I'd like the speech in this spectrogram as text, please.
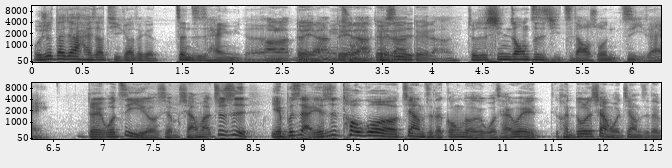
我觉得大家还是要提高这个政治参与的。好了，对了，对了，对了，对了，就是心中自己知道说你自己在。对我自己有什么想法，就是也不是啊，也是透过这样子的公投，我才会很多像我这样子的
